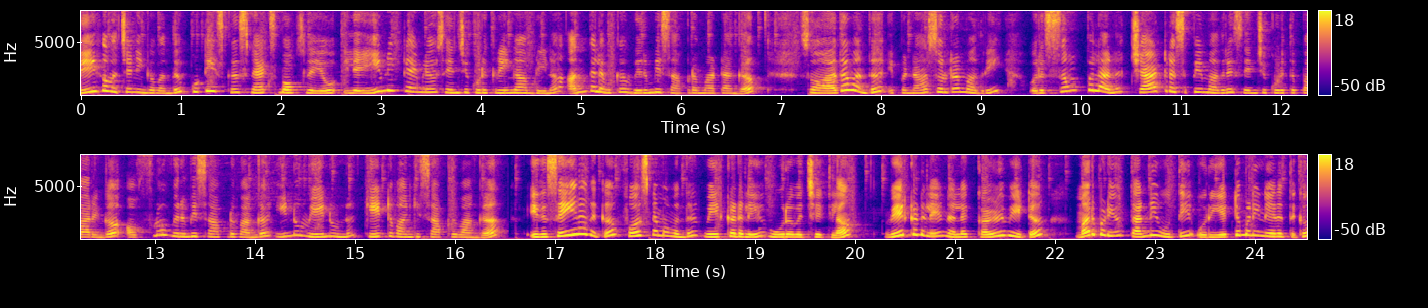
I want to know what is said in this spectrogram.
வேக வச்சு நீங்கள் வந்து குட்டீஸ்க்கு ஸ்நாக்ஸ் பாக்ஸ்லேயோ இல்லை ஈவினிங் டைம்லேயோ செஞ்சு கொடுக்குறீங்க அப்படின்னா அந்த அளவுக்கு விரும்பி சாப்பிட மாட்டாங்க. ஸோ அதை வந்து இப்போ நான் சொல்கிற மாதிரி ஒரு சிம்பிளான சாட் ரெசிபி மாதிரி செஞ்சு கொடுத்து பாருங்க. அவ்வளோ விரும்பி சாப்பிடுவாங்க. இன்னும் வேணும்னு கேட்டு வாங்கி சாப்பிடுவாங்க. இது செய்கிறதுக்கு ஃபர்ஸ்ட் நம்ம வந்து வேர்க்கடலையை ஊற வச்சுக்கலாம். வேர்க்கடலையை நல்லா கழுவிட்டு மறுபடியும் தண்ணி ஊற்றி ஒரு எட்டு மணி நேரத்துக்கு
